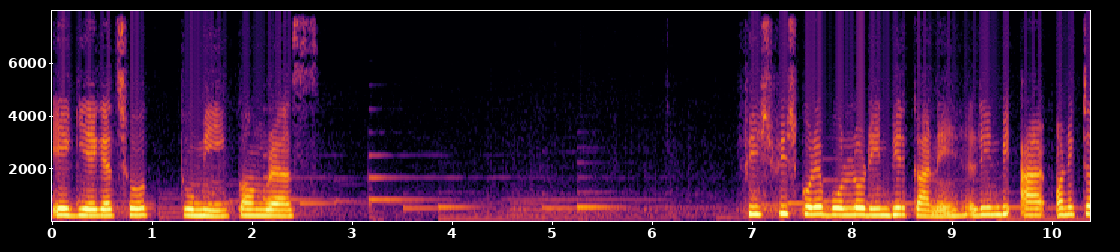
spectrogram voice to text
এগিয়ে গেছো তুমি। কংগ্রাস। ফিস ফিস করে বলল রিনভির কানে। রিনভি আর অনেকটা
